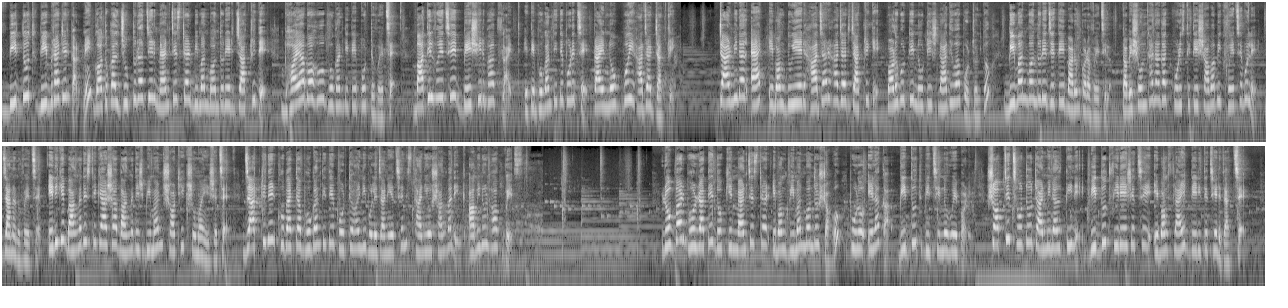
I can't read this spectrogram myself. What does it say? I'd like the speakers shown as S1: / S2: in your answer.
S1: বিদ্যুৎ বিভ্রাটের কারণে গতকাল যুক্তরাজ্যের ম্যানচেস্টার বিমানবন্দরের যাত্রীদের ভয়াবহ ভোগান্তিতে পড়তে হয়েছে। বাতিল হয়েছে বেশিরভাগ ফ্লাইট। এতে ভোগান্তিতে পড়েছে প্রায় নব্বই হাজার যাত্রী। টার্মিনাল এক এবং দুইয়ের হাজার হাজার যাত্রীকে পরবর্তী নোটিশ না দেওয়া পর্যন্ত বিমানবন্দরে যেতে বারণ করা হয়েছিল। তবে সন্ধ্যা নাগাদ পরিস্থিতি স্বাভাবিক হয়েছে বলে জানানো হয়েছে। এদিকে বাংলাদেশ থেকে আসা বাংলাদেশ বিমান সঠিক সময়ে এসেছে। যাত্রীদের খুব একটা ভোগান্তিতে পড়তে হয়নি বলে জানিয়েছেন স্থানীয় সাংবাদিক আমিনুল হক ওয়েস। রোববার ভোররাতে দক্ষিণ ম্যানচেস্টার এবং বিমানবন্দর সহ পুরো এলাকা বিদ্যুৎ বিচ্ছিন্ন হয়ে পড়ে। সবচেয়ে ছোট টার্মিনাল তিনে বিদ্যুৎ ফিরে এসেছে এবং ফ্লাইট দেরিতে ছেড়ে যাচ্ছে।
